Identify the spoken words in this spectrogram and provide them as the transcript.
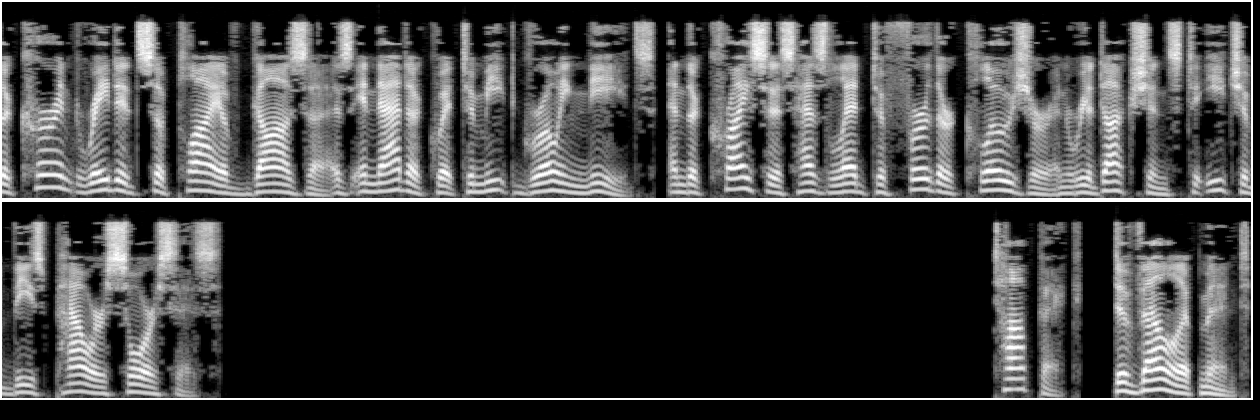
the current rated supply of Gaza is inadequate to meet growing needs, and the crisis has led to further closure and reductions to each of these power sources. Development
